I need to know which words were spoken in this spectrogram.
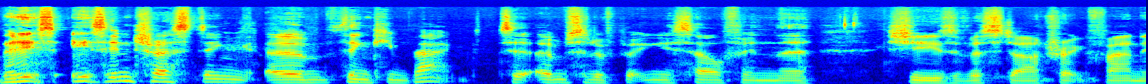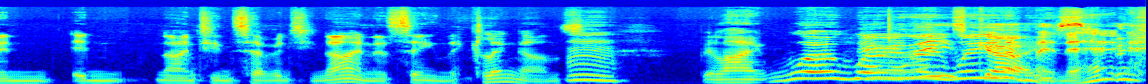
But it's it's interesting um, thinking back to um, sort of putting yourself in the shoes of a Star Trek fan in, in 1979 and seeing the Klingons. Mm. Be like, whoa, whoa, are wait, these wait a minute.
